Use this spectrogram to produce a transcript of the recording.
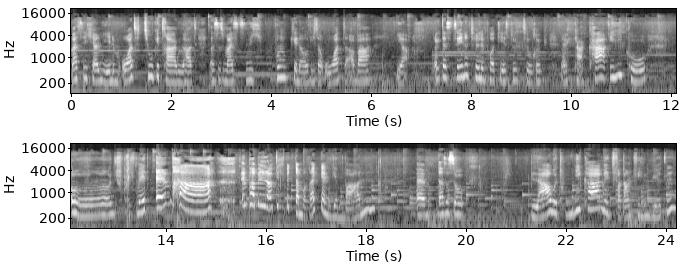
was sich an jenem Ort zugetragen hat. Das ist meistens nicht punktgenau dieser Ort, aber ja. Nach der Szene teleportierst du zurück nach Kakariko und spricht mit Impa. Impa will dich mit dem Reckengewand. Ähm, das ist so blaue Tunika mit verdammt vielen Gürteln.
